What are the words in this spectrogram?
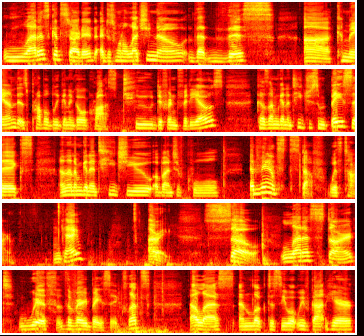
let us get started. I just want to let you know that this uh, command is probably going to go across two different videos because I'm going to teach you some basics and then I'm going to teach you a bunch of cool advanced stuff with tar. Okay? All right. So let us start with the very basics. Let's ls and look to see what we've got here.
